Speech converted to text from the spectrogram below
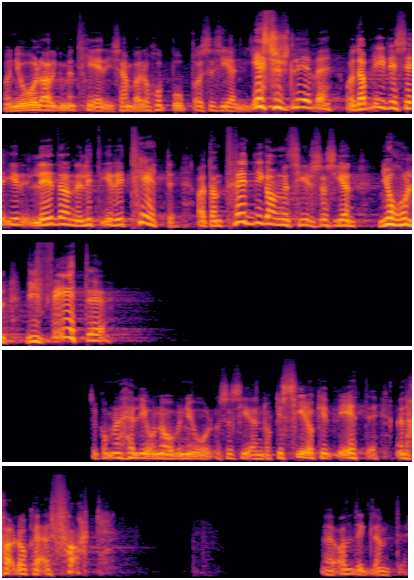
Og Njål argumenterer ikke. Han bare hopper opp og så sier han, 'Jesus lever!' Og Da blir disse lederne litt irriterte. At han tredje gangen sier det, så sier han, 'Njål, vi vet det!' Så kommer Den hellige ånd over Njål og så sier han, 'Dere sier dere vet det, men har dere erfart det?' Jeg har aldri glemt det.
